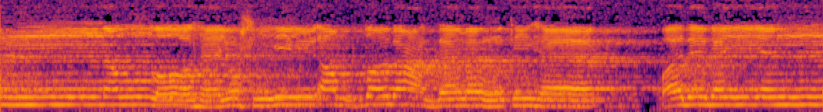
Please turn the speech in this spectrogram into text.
أن الله يحيي الأرض بعد موتها قد بينا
